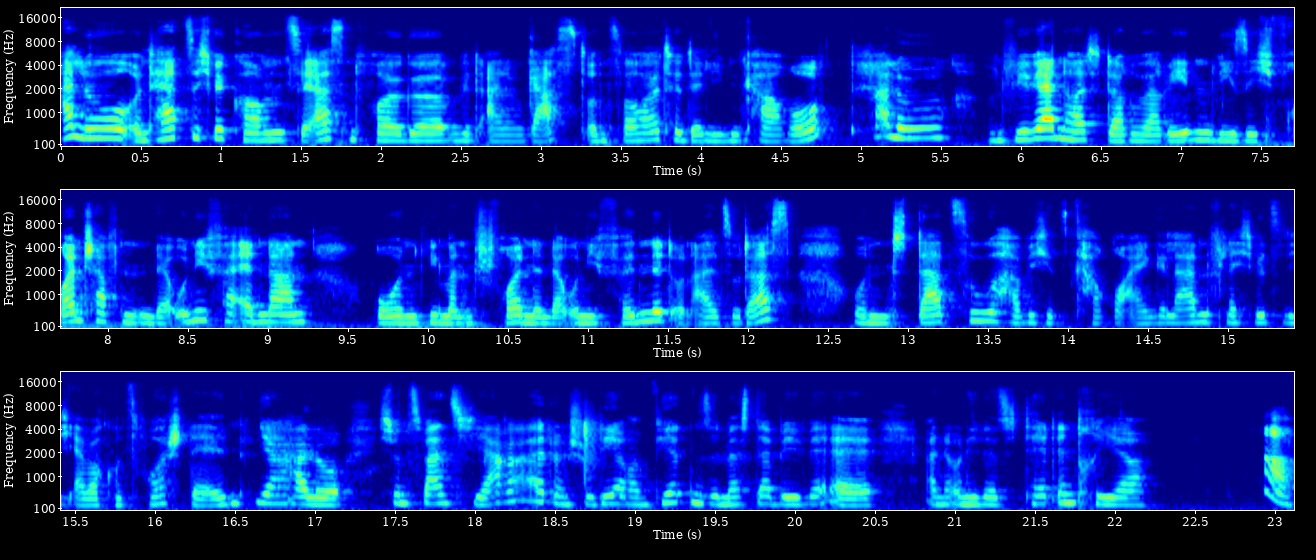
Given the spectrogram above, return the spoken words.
Hallo und herzlich willkommen zur ersten Folge mit einem Gast und zwar heute der lieben Caro. Hallo. Und wir werden heute darüber reden, wie sich Freundschaften in der Uni verändern und wie man Freunde in der Uni findet und also das. Und dazu habe ich jetzt Caro eingeladen. Vielleicht willst du dich einmal kurz vorstellen. Ja, hallo. Ich bin 20 Jahre alt und studiere im vierten Semester BWL an der Universität in Trier. Ah,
